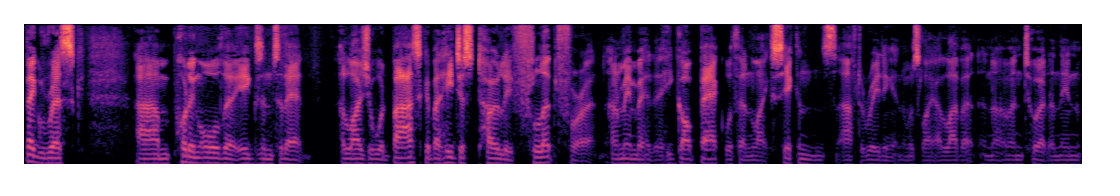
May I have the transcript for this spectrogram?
big risk um, putting all the eggs into that Elijah Wood basket, but he just totally flipped for it. I remember he got back within like seconds after reading it and was like, I love it and I'm into it. And then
